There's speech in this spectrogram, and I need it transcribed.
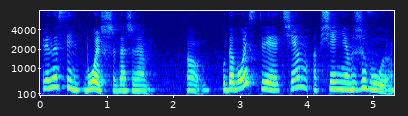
приносить больше даже э, удовольствия, чем общение вживую.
